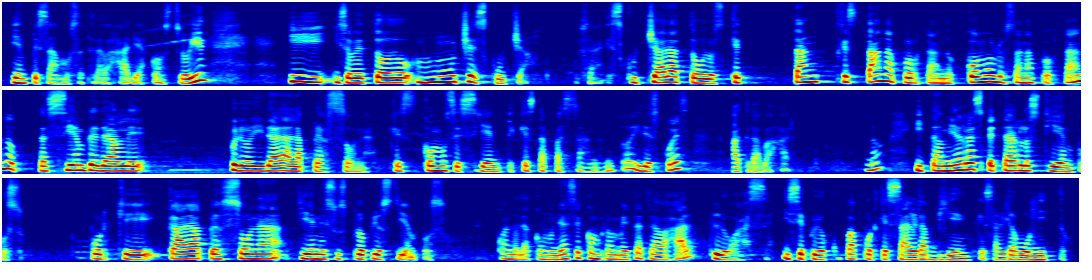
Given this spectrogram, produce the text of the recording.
Y empezamos a trabajar y a construir. Y, sobre todo, mucha escucha. O sea, escuchar a todos, qué, tan, qué están aportando, cómo lo están aportando. O siempre darle prioridad a la persona, es cómo se siente, qué está pasando, y después a trabajar. ¿no? Y también respetar los tiempos, porque cada persona tiene sus propios tiempos. Cuando la comunidad se compromete a trabajar, lo hace y se preocupa porque salga bien, que salga bonito.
